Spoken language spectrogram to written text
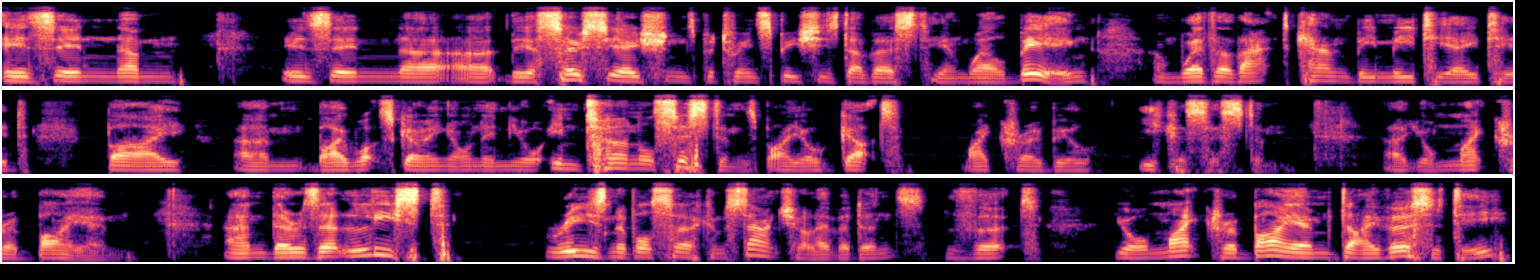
is in um, is in uh, uh, the associations between species diversity and well-being, and whether that can be mediated by um, by what's going on in your internal systems, by your gut microbial ecosystem, uh, your microbiome. And there is at least reasonable circumstantial evidence that your microbiome diversity,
